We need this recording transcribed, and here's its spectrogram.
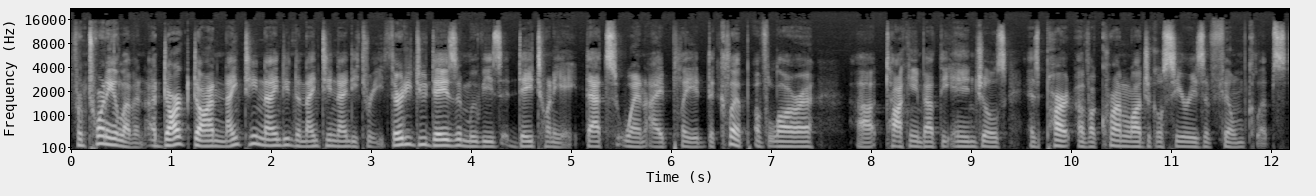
From 2011, A Dark Dawn, 1990 to 1993, 32 Days of Movies, Day 28. That's when I played the clip of Laura uh, talking about the angels as part of a chronological series of film clips.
